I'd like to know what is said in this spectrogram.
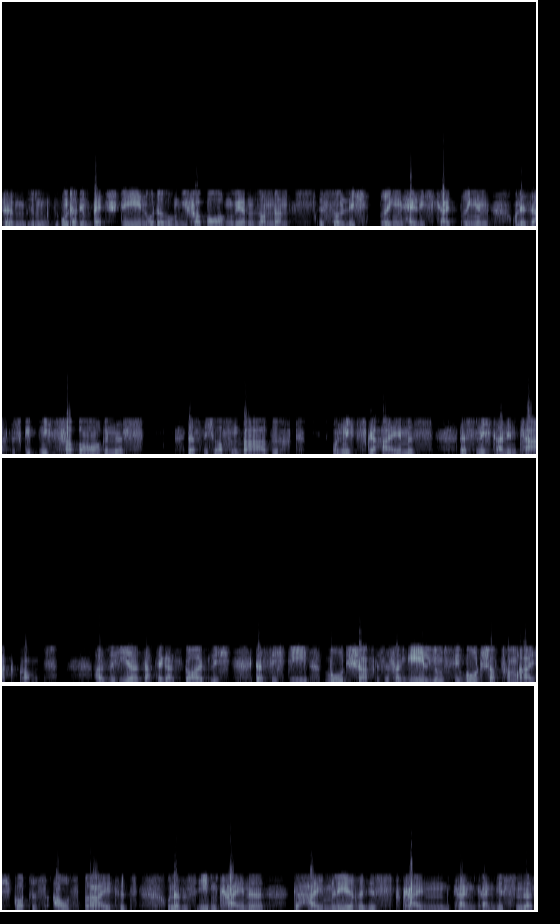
ähm, unter dem Bett stehen oder irgendwie verborgen werden, sondern es soll Licht bringen, Helligkeit bringen. Und er sagt, es gibt nichts Verborgenes, das nicht offenbar wird und nichts Geheimes, das nicht an den Tag kommt. Also hier sagt er ganz deutlich, dass sich die Botschaft des Evangeliums, die Botschaft vom Reich Gottes ausbreitet und dass es eben keine Geheimlehre ist, kein, kein, kein Wissen, das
